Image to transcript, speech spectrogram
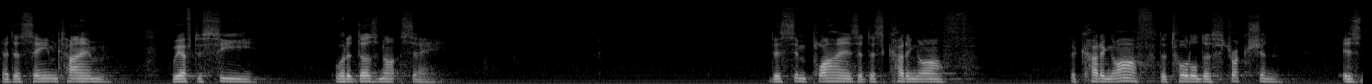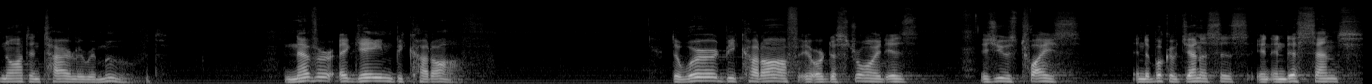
at the same time, we have to see what it does not say. This implies that this cutting off, the cutting off, the total destruction, is not entirely removed. Never again be cut off. The word be cut off or destroyed is, is used twice in the book of Genesis in, in this sense.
